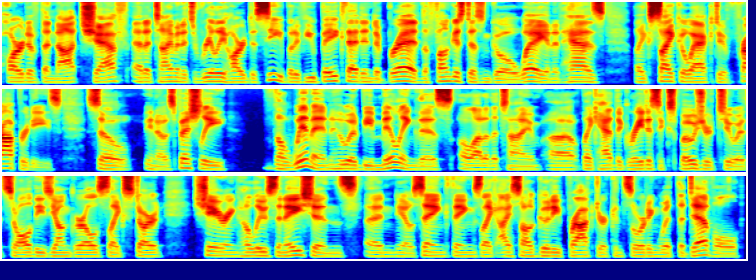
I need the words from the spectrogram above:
part of the knot chaff at a time and it's really hard to see but if you bake that into bread the fungus doesn't go away and it has like psychoactive properties. So you know especially the women who would be milling this a lot of the time uh, like had the greatest exposure to it. So all these young girls like start sharing hallucinations and you know saying things like i saw goody proctor consorting with the devil.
